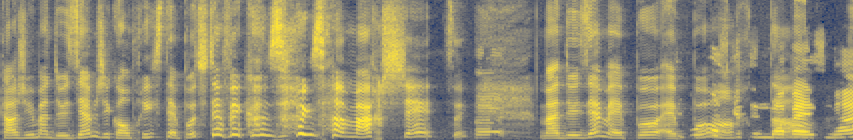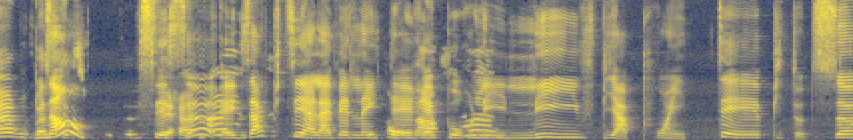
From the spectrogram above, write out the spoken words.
quand j'ai eu ma deuxième, j'ai compris que c'était pas tout à fait comme ça que ça marchait. Tu sais. Ma deuxième n'est pas, est pas, parce que c'est une mauvaise mère ou parce non, c'est ça, exact. Puis tu sais, elle avait de l'intérêt pour les livres, puis elle pointait, puis tout ça.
